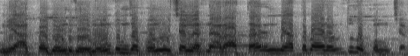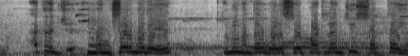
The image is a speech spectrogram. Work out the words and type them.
मी हातपाय दोंड धुळे म्हणून तुमचा फोन उचलण्यात नाही आला आता आणि मी आता बाहेर आलो तुझा फोन उचलला. आता मनसरमध्ये तुम्ही म्हणता वळसे पाटलांची सत्ता येईल.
